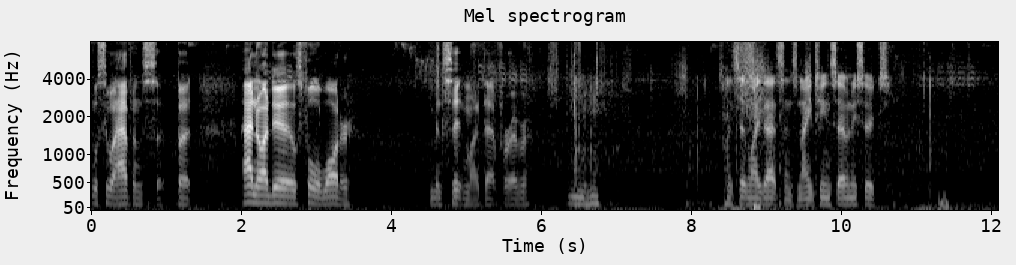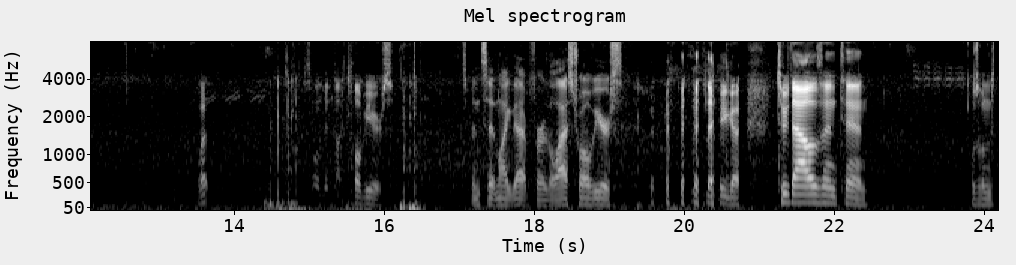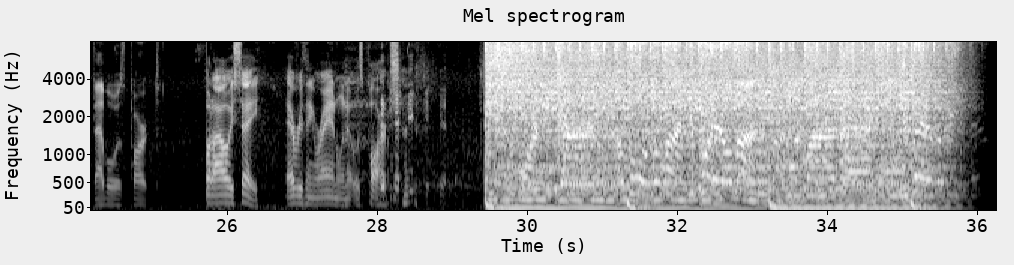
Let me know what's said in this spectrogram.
We'll see what happens. So- But I had no idea it was full of water. Been sitting like that forever. Mm-hmm. It's been sitting like that since 1976. been like 12 years. It's been sitting like that for the last 12 years. there you go. 2010 was when this Babel was parked. What I always say, everything ran when it was parked.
